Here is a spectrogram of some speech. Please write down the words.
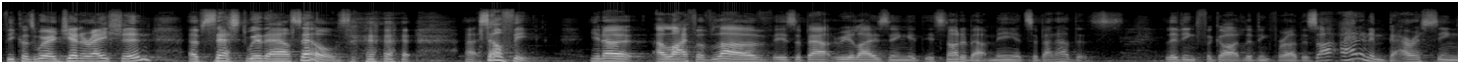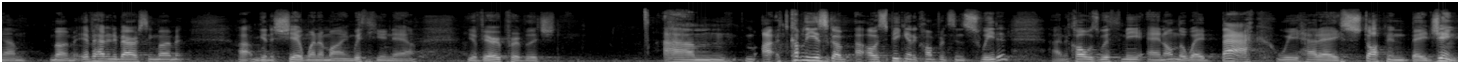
Because we're a generation obsessed with ourselves. uh, selfie. You know, a life of love is about realizing it, it's not about me, it's about others. Living for God, living for others. I, I had an embarrassing um, moment. Ever had an embarrassing moment? Uh, I'm going to share one of mine with you now. You're very privileged. Um, a couple of years ago, I was speaking at a conference in Sweden. Uh, Nicole was with me, and on the way back, we had a stop in Beijing.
